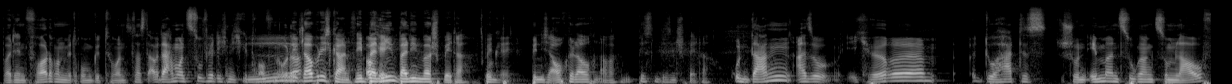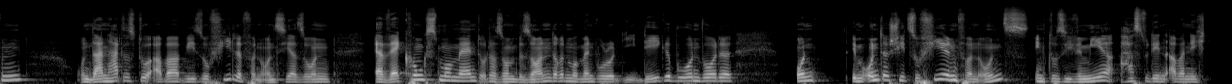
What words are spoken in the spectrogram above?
bei den vorderen mit rumgeturnst hast. Aber da haben wir uns zufällig nicht getroffen, nee, oder? Ich glaube nicht ganz. Nee, Berlin, okay. Berlin war später. Bin, okay. bin ich auch gelaufen, aber ein bisschen, bisschen später. Und dann, also ich höre, du hattest schon immer einen Zugang zum Laufen und dann hattest du aber, wie so viele von uns, ja so einen Erweckungsmoment oder so einen besonderen Moment, wo die Idee geboren wurde. Und im Unterschied zu vielen von uns, inklusive mir, hast du den aber nicht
